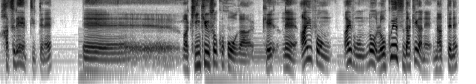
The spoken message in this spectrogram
発令って言ってね、えーまあ、緊急速報がけ、ね、iPhone, iPhone の 6S だけがね鳴ってね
